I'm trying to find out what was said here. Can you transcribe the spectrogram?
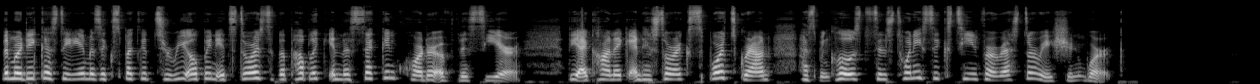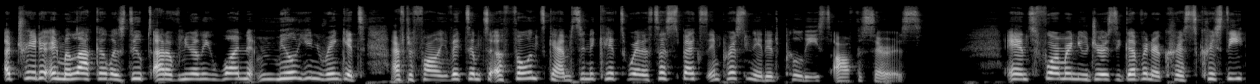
The Merdeka Stadium is expected to reopen its doors to the public in the second quarter of this year. The iconic and historic sports ground has been closed since 2016 for restoration work. A trader in Malacca was duped out of nearly 1 million ringgit after falling victim to a phone scam syndicate where the suspects impersonated police officers and former New Jersey Governor Chris Christie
